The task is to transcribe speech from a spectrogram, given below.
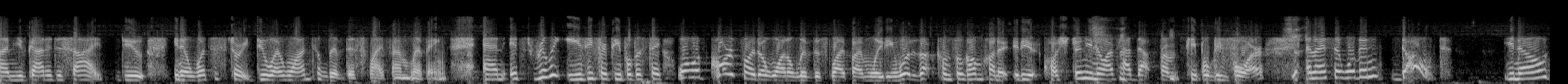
Um, you've got to decide. Do you know what's the story? Do I want to live this life I'm living? And it's really easy for people to say, "Well, of course I don't want to live this life I'm leading." What is that? Some some kind of idiot question? You know, I've had that from people before, and I said, "Well, then don't." You know,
